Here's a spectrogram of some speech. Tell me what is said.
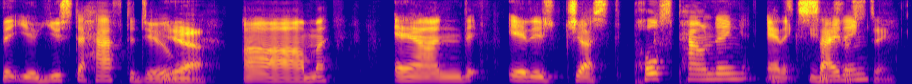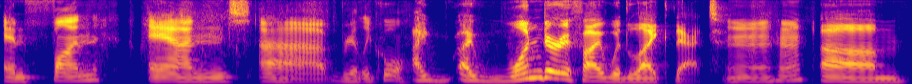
that you used to have to do. Yeah. Um, and it is just pulse pounding and exciting and fun and uh, really cool. I I wonder if I would like that. Mm-hmm. um,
